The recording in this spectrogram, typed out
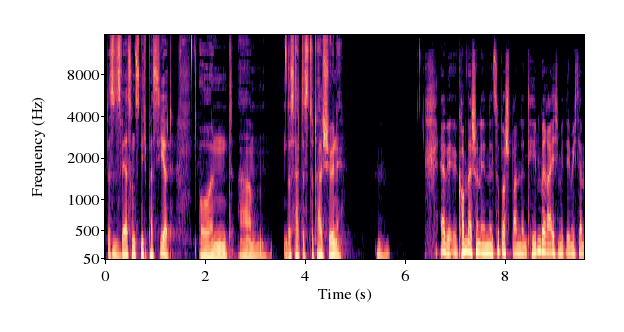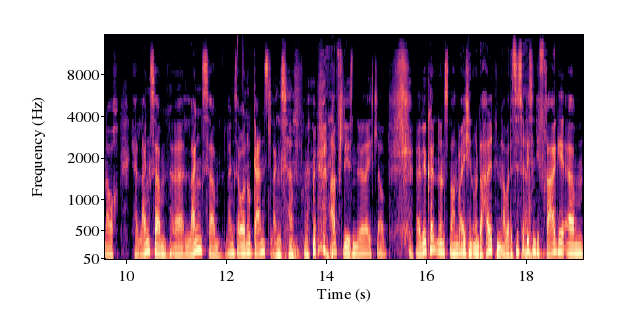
Das, das wäre sonst nicht passiert. Und ähm, das ist halt das total Schöne. Mhm. Ja, wir kommen da schon in den super spannenden Themenbereich, mit dem ich dann auch ja langsam, äh, langsam, langsam, aber nur ganz langsam abschließen würde. Ich glaube, äh, wir könnten uns noch ein Weilchen unterhalten, aber das ist so ja. ein bisschen die Frage, ähm,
